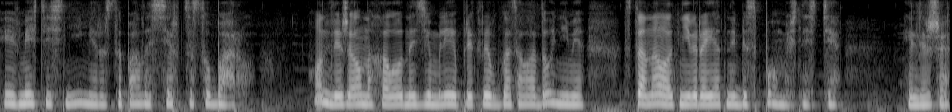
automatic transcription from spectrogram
и вместе с ними рассыпалось сердце Субару. Он лежал на холодной земле и, прикрыв глаза ладонями, стонал от невероятной беспомощности. Или же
